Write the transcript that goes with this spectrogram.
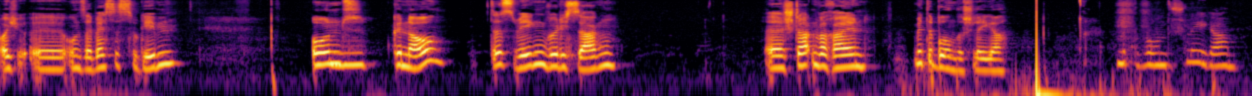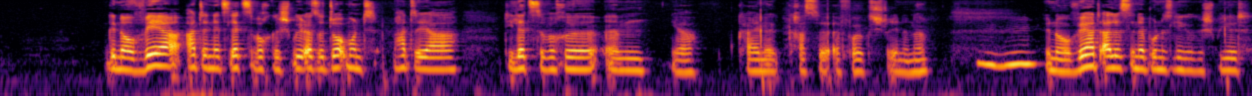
euch äh, unser Bestes zu geben. Und mhm. Genau, deswegen würde ich sagen, äh, starten wir rein mit der Bundesliga. Mit der Bundesliga. Genau, wer hat denn jetzt letzte Woche gespielt? Also Dortmund hatte ja die letzte Woche ähm, ja keine krasse Erfolgssträhne, ne? Mhm. Genau, wer hat alles in der Bundesliga gespielt?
